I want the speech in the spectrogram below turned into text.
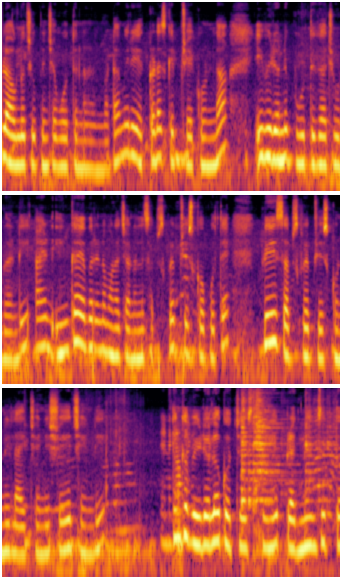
బ్లాగ్లో చూపించబోతున్నాను అనమాట మీరు ఎక్కడ స్కిప్ చేయకుండా ఈ వీడియోని పూర్తిగా చూడండి. అండ్ ఇంకా ఎవరైనా మన ఛానల్ని సబ్స్క్రైబ్ చేసుకోకపోతే ప్లీజ్ సబ్స్క్రైబ్ చేసుకోండి లైక్ చేయండి షేర్ చేయండి. ఇంకా వీడియోలోకి వచ్చేస్తే ప్రెగ్నెన్సీతో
